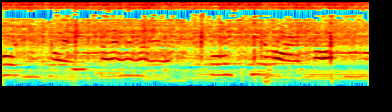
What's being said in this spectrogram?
我的乖乖呀都起来了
